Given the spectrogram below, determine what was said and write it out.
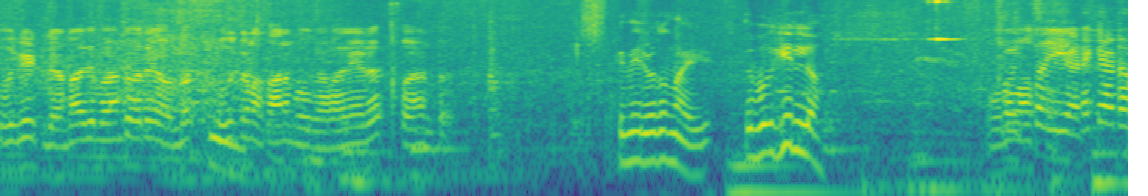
പുതുക്കിയിട്ടില്ല രണ്ടായിരത്തി പതിനെട്ട് വരെ ഉണ്ട് പുതുക്കണം സാധനം പുതുക്കണം? പതിനേഴ് പതിനെട്ട്. ഇന്ന് ഇരുപത്തൊന്നായി. ഇത് പുതുക്കിയില്ലോ മൂന്ന് ഇപ്പൊ മാസം. ഈ ഇടയ്ക്കായിട്ടാ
